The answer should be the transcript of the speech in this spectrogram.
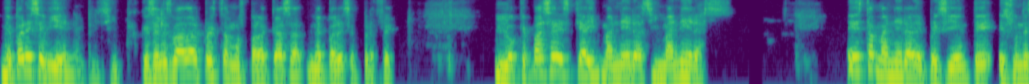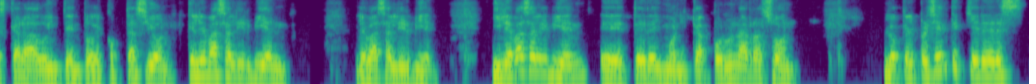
me parece bien en principio. Que se les va a dar préstamos para casa, me parece perfecto. Lo que pasa es que hay maneras y maneras. Esta manera del presidente es un descarado intento de cooptación, que le va a salir bien, le va a salir bien. Y le va a salir bien, eh, Tere y Mónica, por una razón. Lo que el presidente quiere es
